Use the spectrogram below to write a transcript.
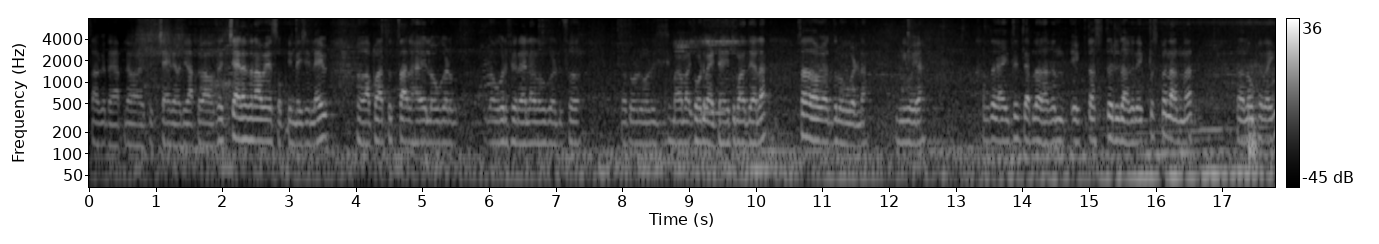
स्वागत आहे आपल्या चॅनलमध्ये. आपल्या भावाचं चॅनलचं नाव आहे स्वप्नील लेजे लाईव्ह. आपण आता चाल आहे लवकर लवकर फिरायला लवकरचं थोडी थोडी मला थोडी माहिती आहे तुम्हाला द्यायला. चला जाऊया आता लवकरला. निघूया. आता यायचं ते आपल्याला लागेल एक तास तरी लागेल. एक तास पण लागणार. लवकर जाईन.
